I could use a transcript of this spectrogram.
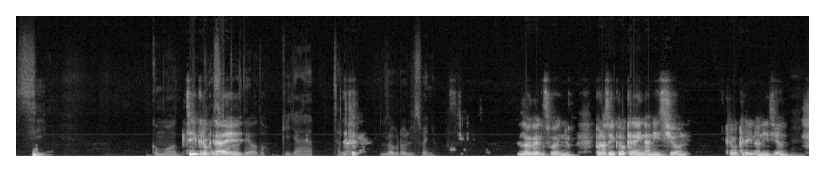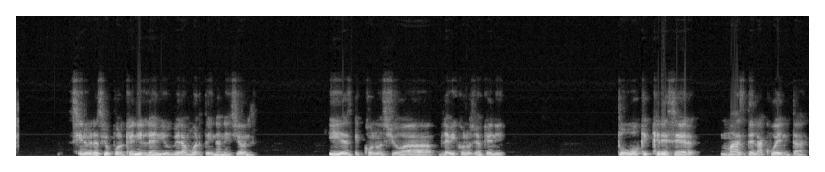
Sí. Como Sí, creo que era de de Odo, que ya salió, logró el sueño. Luego el sueño. Pero sí, creo que era inanición. Creo que era inanición. Si no hubiera sido por Kenny, Levi hubiera muerto de inanición. Y desde que conoció a. Levi conoció a Kenny. Tuvo que crecer más de la cuenta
